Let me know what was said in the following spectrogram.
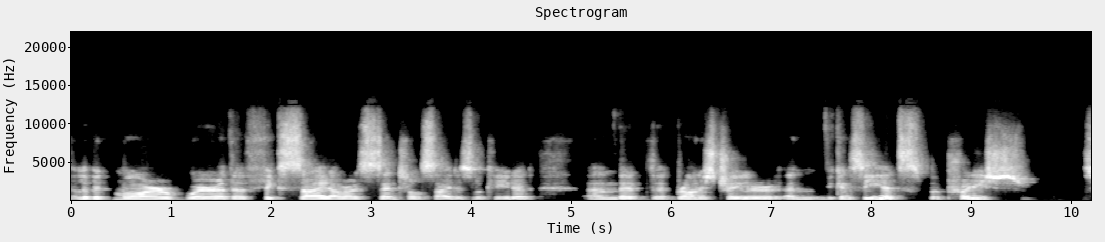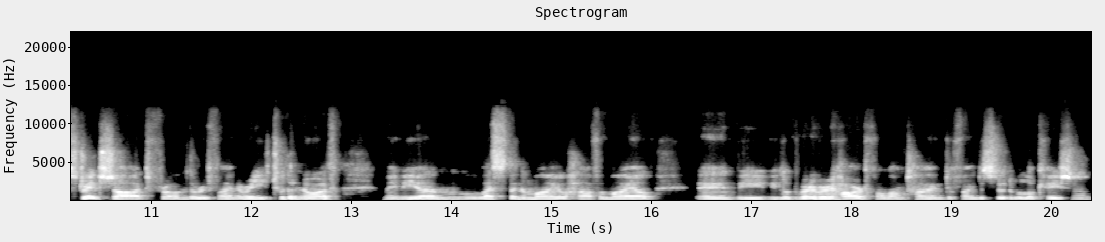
a little bit more where the fixed side, our central side is located, um, that, that brownish trailer. And you can see it's a pretty straight shot from the refinery to the north, maybe um, less than a mile, half a mile. And we, we looked very, very hard for a long time to find a suitable location,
